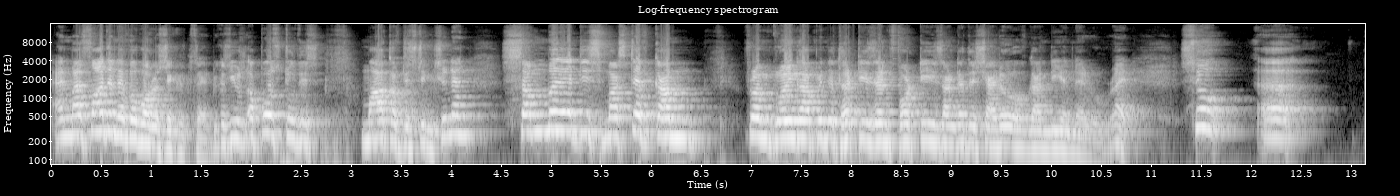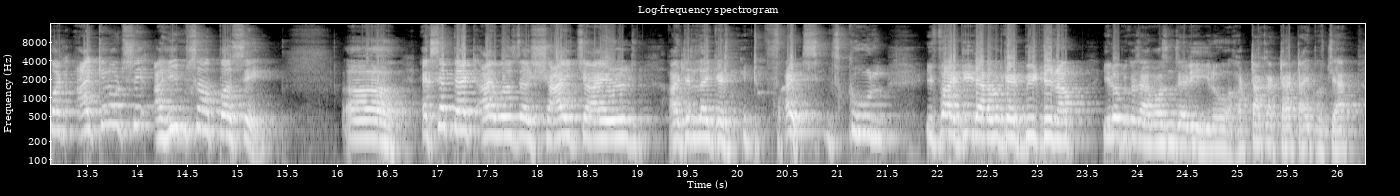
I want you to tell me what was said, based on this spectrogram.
and my father never wore a sacred thread because he was opposed to this mark of distinction. And somewhere this must have come from growing up in the 30s and 40s under the shadow of Gandhi and Nehru, right? So, uh, but I cannot say ahimsa per se, uh, except that I was a shy child. I didn't like getting into fights in school. If I did, I would get beaten up you know, because I wasn't really, you know, hatta katta type of chap.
